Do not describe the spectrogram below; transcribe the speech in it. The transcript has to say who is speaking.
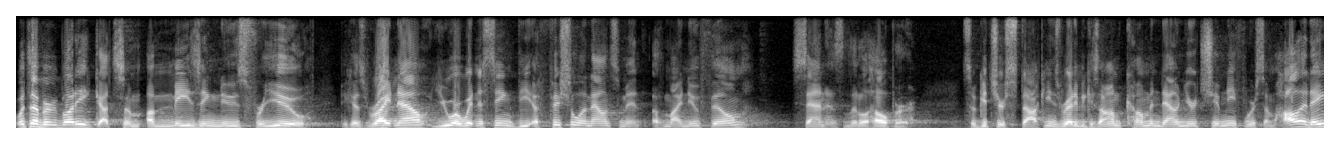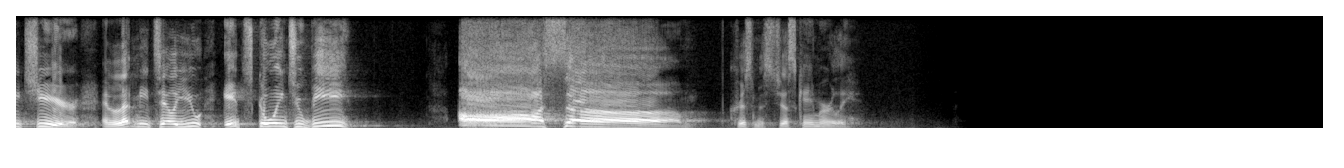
Speaker 1: What's up, everybody? Got some amazing news for you because right now you are witnessing the official announcement of my new film, Santa's Little Helper. So get your stockings ready because I'm coming down your chimney for some holiday cheer. And let me tell you, it's going to be awesome! Christmas just came early.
